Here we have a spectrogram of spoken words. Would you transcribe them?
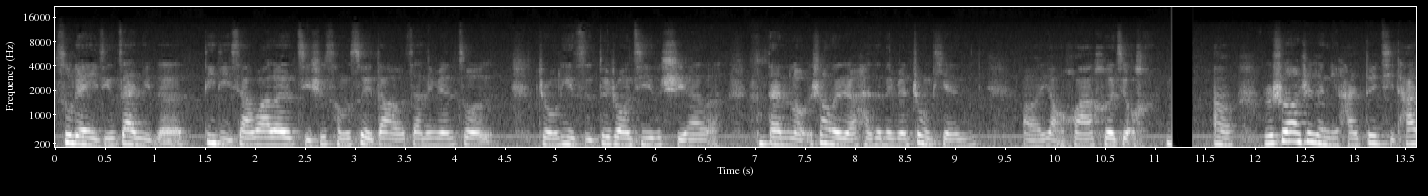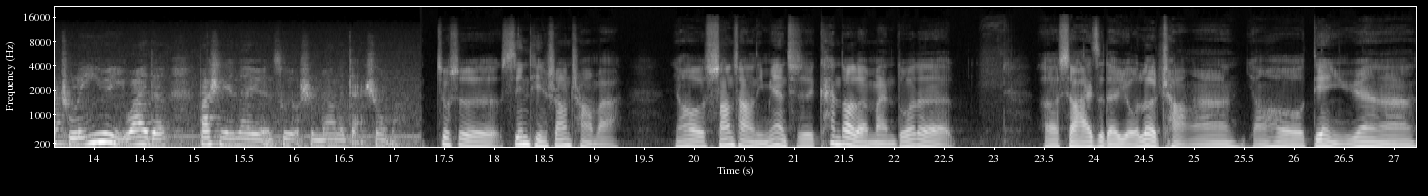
苏联已经在你的地底下挖了几十层隧道，在那边做这种粒子对撞机的实验了，但楼上的人还在那边种田，啊，养花喝酒。嗯，我说说到这个，你还对其他除了音乐以外的八十年代元素有什么样的感受吗？就是新亭商场吧，然后商场里面其实看到了蛮多的。呃，小孩子的游乐场啊，然后电影院啊，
